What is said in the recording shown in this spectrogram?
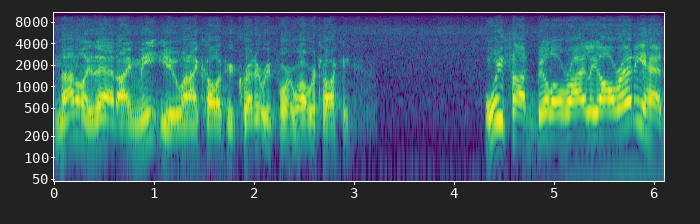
Not only that, I meet you and I call up your credit report while we're talking. We thought Bill O'Reilly already had...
